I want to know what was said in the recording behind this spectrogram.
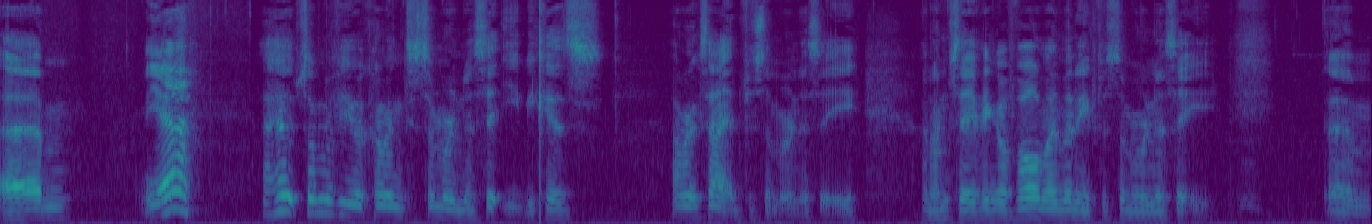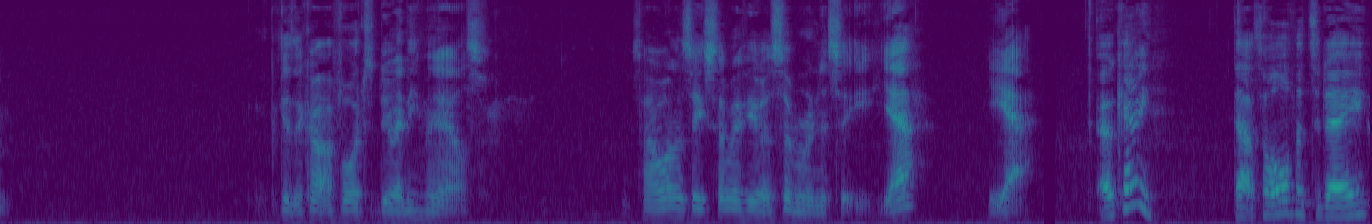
Um, yeah. I hope some of you are coming to Summer in the City because I'm excited for Summer in the City, and I'm saving up all my money for Summer in the City. Um, because I can't afford to do anything else. So I want to see some of you at Summer in the City. Yeah? Yeah. Okay. That's all for today.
